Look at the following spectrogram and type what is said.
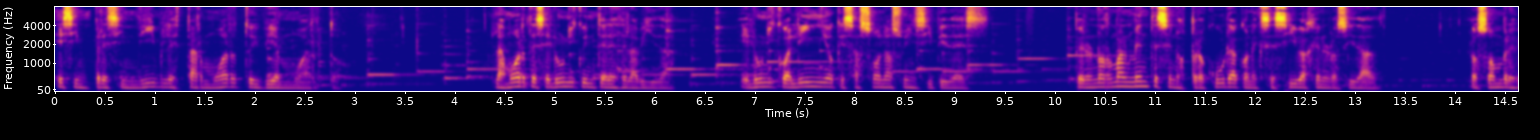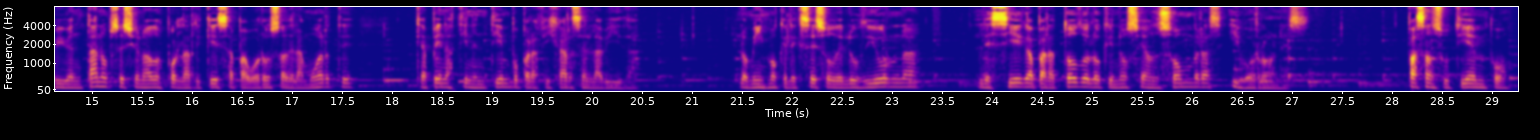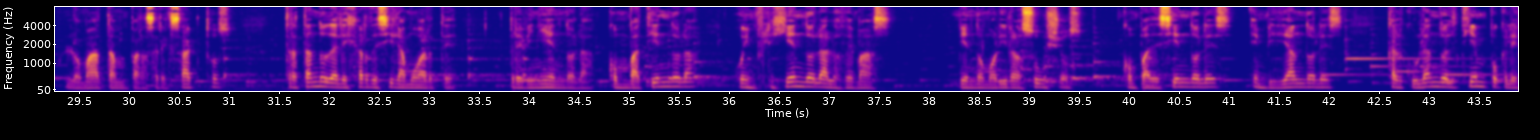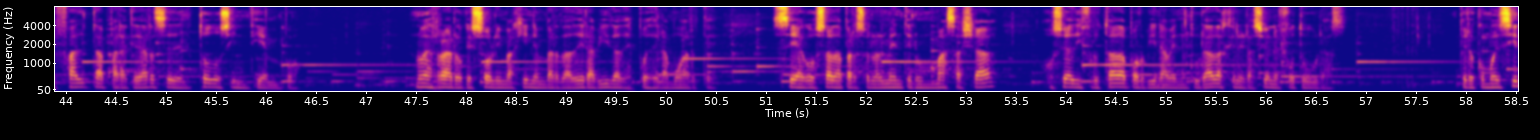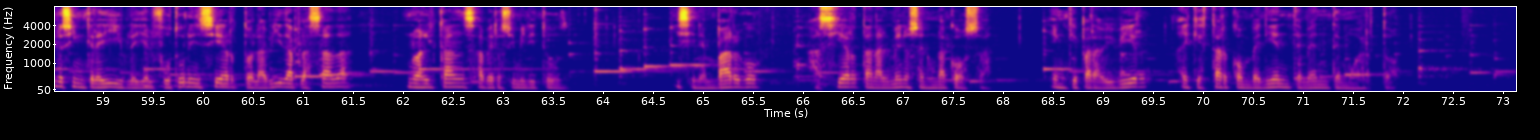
es imprescindible estar muerto y bien muerto. La muerte es el único interés de la vida, el único aliño que sazona su insipidez, pero normalmente se nos procura con excesiva generosidad. Los hombres viven tan obsesionados por la riqueza pavorosa de la muerte que apenas tienen tiempo para fijarse en la vida lo mismo que el exceso de luz diurna les ciega para todo lo que no sean sombras y borrones. Pasan su tiempo, lo matan para ser exactos, tratando de alejar de sí la muerte, previniéndola, combatiéndola o infligiéndola a los demás, viendo morir a los suyos, compadeciéndoles, envidiándoles, calculando el tiempo que le falta para quedarse del todo sin tiempo. No es raro que solo imaginen verdadera vida después de la muerte, sea gozada personalmente en un más allá o sea disfrutada por bienaventuradas generaciones futuras. Pero como el cielo es increíble y el futuro incierto, la vida aplazada no alcanza verosimilitud. Y sin embargo, aciertan al menos en una cosa, en que para vivir hay que estar convenientemente muerto.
